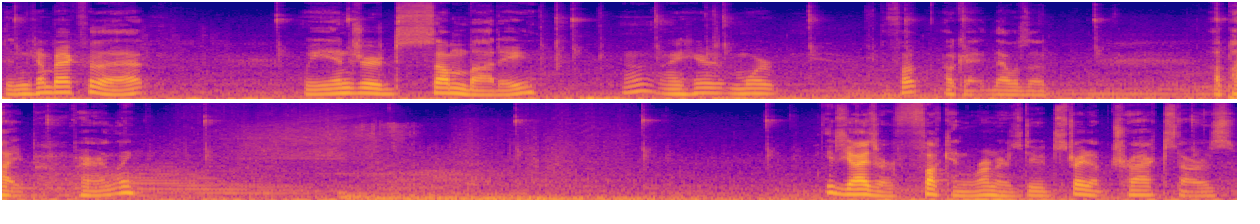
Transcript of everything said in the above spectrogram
Didn't come back for that. We injured somebody. Oh, I hear more. Fuck. Okay, that was a a pipe, apparently. These guys are fucking runners, dude. Straight up track stars.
